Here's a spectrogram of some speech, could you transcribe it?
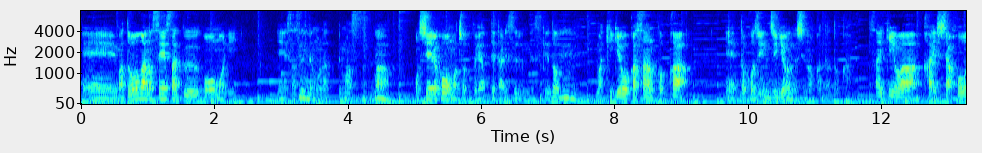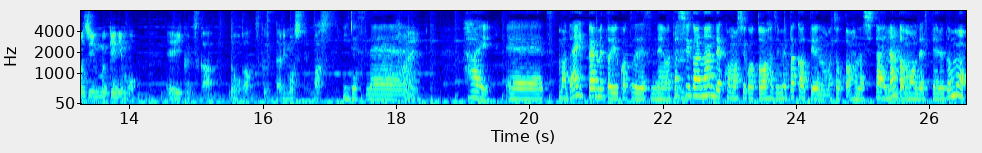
えーまあ、動画の制作を主に、えーさせてもらってます、まあ、教える方もちょっとやってたりするんですけど、うん。まあ、起業家さんとか、えー、と個人事業主の方とか最近は会社法人向けにも、えーいくつか動画を作ったりもしてます。いいですね。はいはい、えーまあ、第1回目ということでですね私がなんでこの仕事を始めたかっていうのもちょっとお話ししたいなと思うんですけれども、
